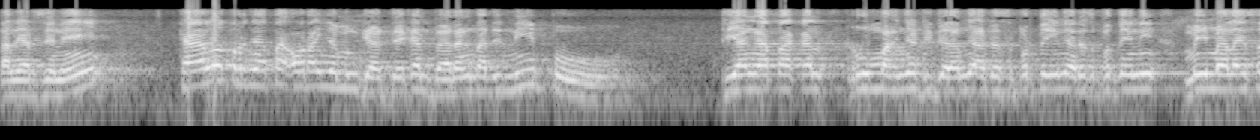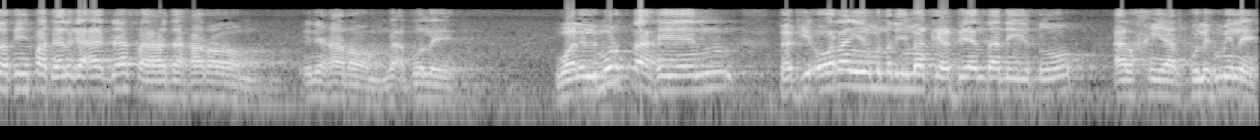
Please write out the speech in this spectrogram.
Kita lihat sini. Kalau ternyata orang yang menggadaikan barang tadi nipu, dia mengatakan rumahnya di dalamnya ada seperti ini, ada seperti ini, mimma laisa padahal enggak ada, fa haram. Ini haram, enggak boleh. Walil murtahin bagi orang yang menerima gadaian tadi itu al khiyar, boleh milih.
